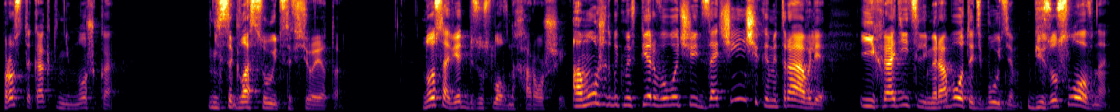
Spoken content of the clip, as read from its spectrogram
Просто как-то немножко не согласуется все это. Но совет, безусловно, хороший. А может быть, мы в первую очередь зачинщиками травли и их родителями работать будем? Безусловно.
